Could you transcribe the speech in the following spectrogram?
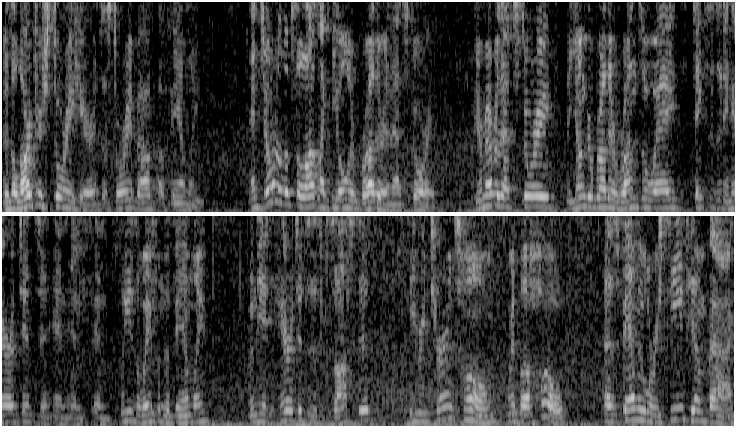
There's a larger story here. It's a story about a family, and Jonah looks a lot like the older brother in that story. If you remember that story, the younger brother runs away, takes his inheritance, and, and, and, and flees away from the family. When the inheritance is exhausted, he returns home with a hope that his family will receive him back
